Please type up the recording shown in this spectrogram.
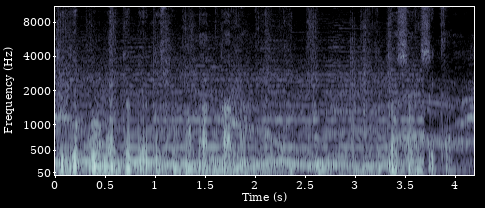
30 meter di atas permukaan tanah. Kita saksikan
